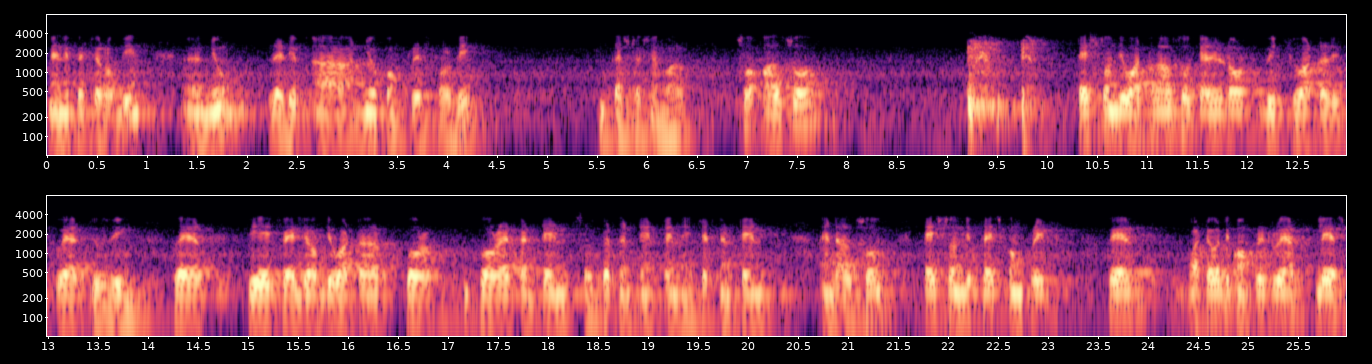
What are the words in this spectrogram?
manufacture of the uh, new ready uh, new concrete for the construction work. So also Test on the water also carried out which water we are using where pH value of the water, chloride content, sulfur content and nitrate content and also test on the fresh concrete where whatever the concrete we are placed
